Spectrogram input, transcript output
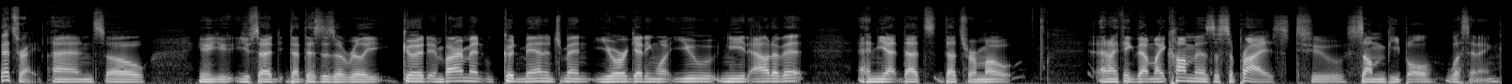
That's right. And so, you know, you you said that this is a really good environment, good management. You're getting what you need out of it, and yet that's that's remote. And I think that might come as a surprise to some people listening.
